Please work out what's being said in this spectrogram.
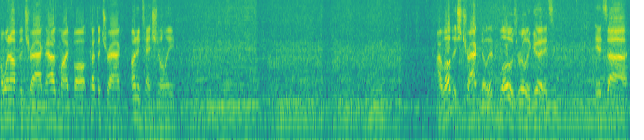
I went off the track. That was my fault. Cut the track unintentionally. I love this track though. It flows really good. It's it's uh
